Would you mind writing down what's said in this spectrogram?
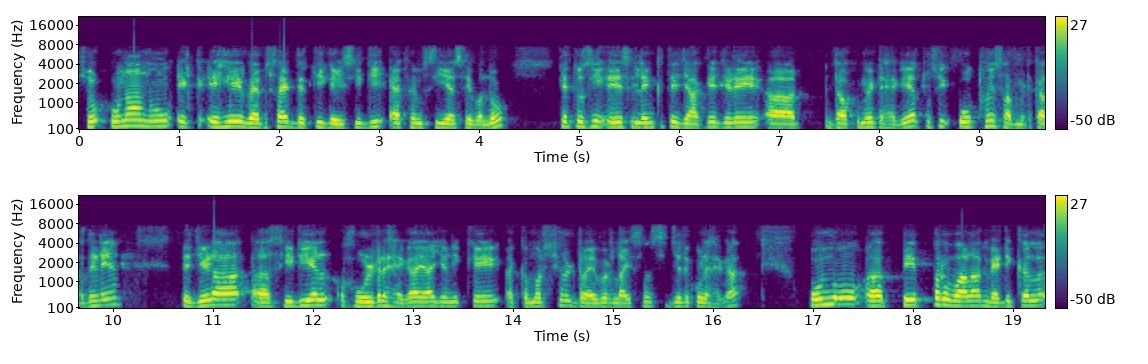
ਸੋ ਉਹਨਾਂ ਨੂੰ ਇੱਕ ਇਹ ਵੈਬਸਾਈਟ ਦਿੱਤੀ ਗਈ ਸੀਗੀ ਐਫਐਮਸੀਐਸਏ ਵੱਲੋਂ ਕਿ ਤੁਸੀਂ ਇਸ ਲਿੰਕ ਤੇ ਜਾ ਕੇ ਜਿਹੜੇ ਡਾਕੂਮੈਂਟ ਹੈਗੇ ਆ, ਤੁਸੀਂ ਉੱਥੋਂ ਹੀ ਸਬਮਿਟ ਕਰ ਦੇਣੇ ਆ। ਤੇ ਜਿਹੜਾ ਸੀਡੀਐਲ ਹੋਲਡਰ ਹੈਗਾ ਆ, ਯਾਨੀ ਕਿ ਕਮਰਸ਼ੀਅਲ ਡਰਾਈਵਰ ਲਾਇਸੈਂਸ ਜਿਹਦੇ ਕੋਲ ਹੈਗਾ, ਉਹਨੂੰ ਪੇਪਰ ਵਾਲਾ ਮੈਡੀਕਲ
